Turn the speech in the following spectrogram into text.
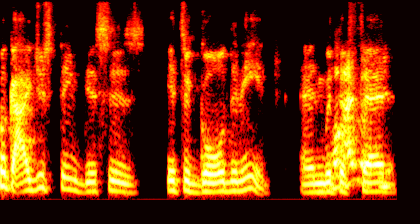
look, I just think this is it's a golden age. And with well, the I Fed,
